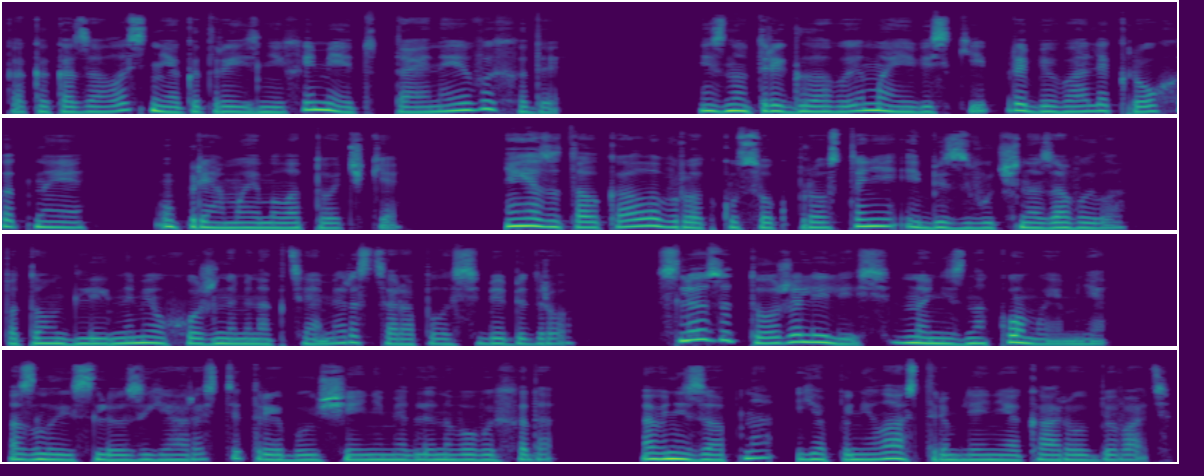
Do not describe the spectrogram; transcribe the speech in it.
Как оказалось, некоторые из них имеют тайные выходы. Изнутри головы мои виски пробивали крохотные, упрямые молоточки. Я затолкала в рот кусок простыни и беззвучно завыла. Потом длинными ухоженными ногтями расцарапала себе бедро. Слезы тоже лились, но незнакомые мне. Злые слезы ярости, требующие немедленного выхода. Внезапно я поняла стремление Кары убивать.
